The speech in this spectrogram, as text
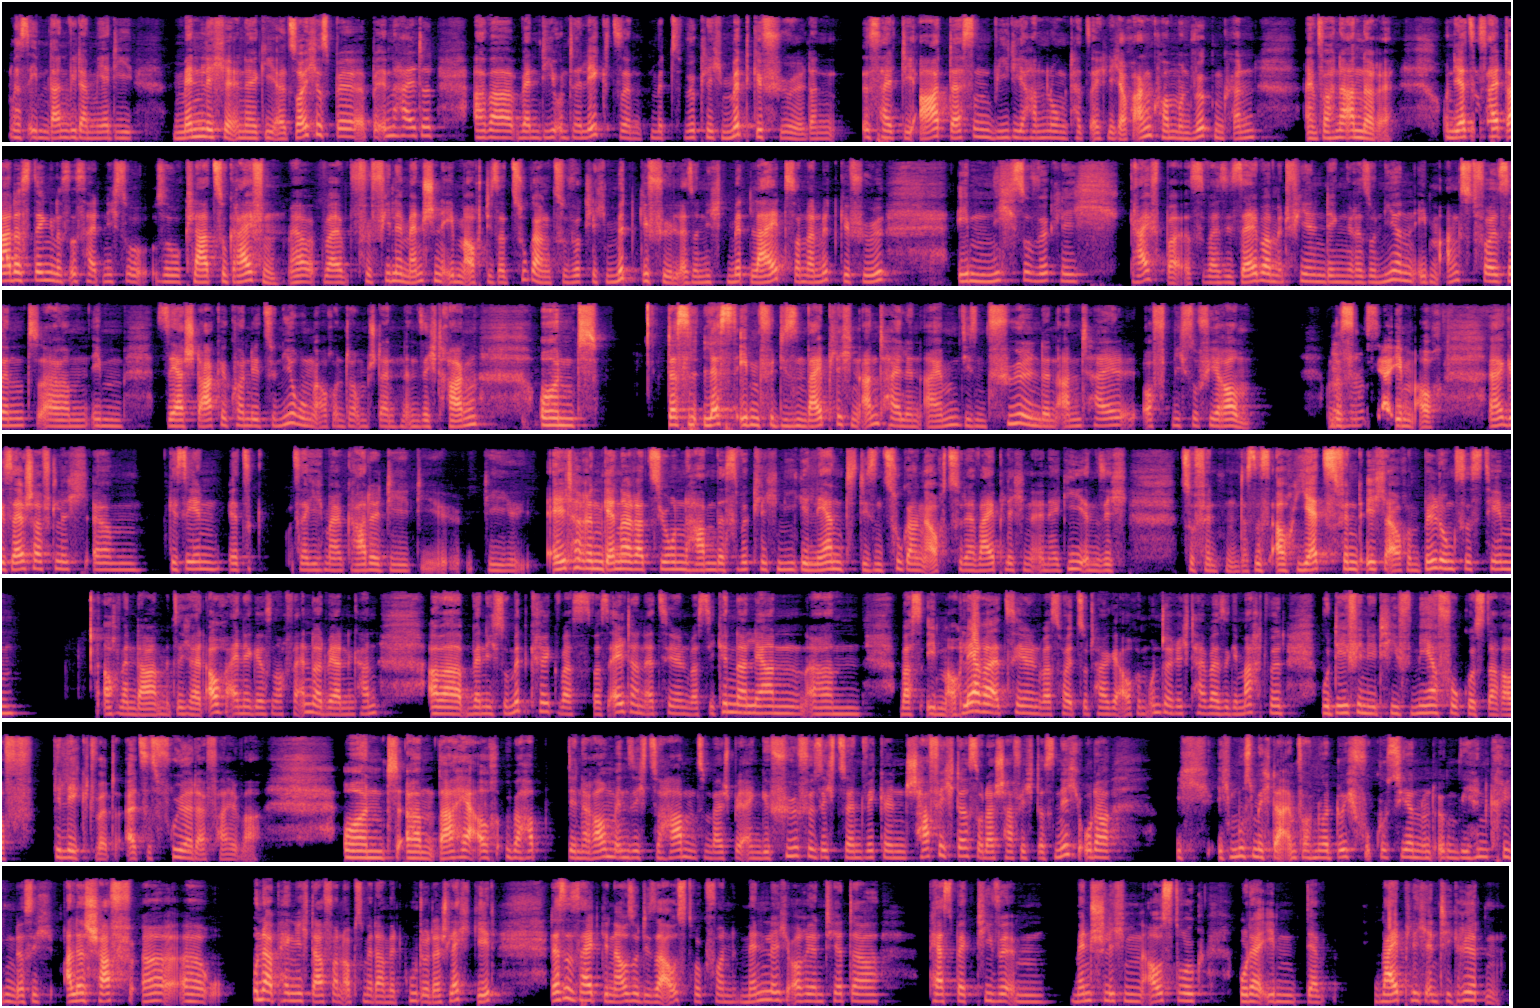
was eben dann wieder mehr die männliche Energie als solches be beinhaltet. Aber wenn die unterlegt sind mit wirklichem Mitgefühl, dann ist halt die Art dessen, wie die Handlungen tatsächlich auch ankommen und wirken können, einfach eine andere. Und jetzt ist halt da das Ding, das ist halt nicht so, so klar zu greifen, ja, weil für viele Menschen eben auch dieser Zugang zu wirklichem Mitgefühl, also nicht Mitleid, sondern Mitgefühl, eben nicht so wirklich greifbar ist, weil sie selber mit vielen Dingen resonieren, eben angstvoll sind, ähm, eben sehr starke Konditionierungen auch unter Umständen in sich tragen. Und das lässt eben für diesen weiblichen Anteil in einem, diesen fühlenden Anteil, oft nicht so viel Raum. Und das mhm. ist ja eben auch äh, gesellschaftlich ähm, gesehen jetzt sage ich mal, gerade die, die, die älteren Generationen haben das wirklich nie gelernt, diesen Zugang auch zu der weiblichen Energie in sich zu finden. Das ist auch jetzt, finde ich, auch im Bildungssystem, auch wenn da mit Sicherheit auch einiges noch verändert werden kann. Aber wenn ich so mitkrieg, was, was Eltern erzählen, was die Kinder lernen, ähm, was eben auch Lehrer erzählen, was heutzutage auch im Unterricht teilweise gemacht wird, wo definitiv mehr Fokus darauf gelegt wird, als es früher der Fall war. Und ähm, daher auch überhaupt den Raum in sich zu haben, zum Beispiel ein Gefühl für sich zu entwickeln, schaffe ich das oder schaffe ich das nicht? Oder ich, ich muss mich da einfach nur durchfokussieren und irgendwie hinkriegen, dass ich alles schaffe, äh, äh, unabhängig davon, ob es mir damit gut oder schlecht geht. Das ist halt genauso dieser Ausdruck von männlich orientierter Perspektive im menschlichen Ausdruck oder eben der weiblich integrierten.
